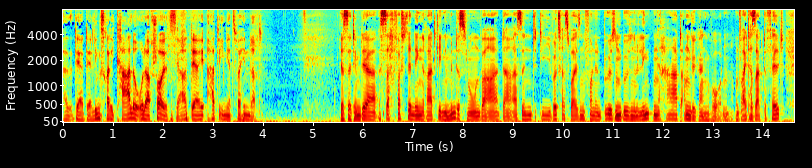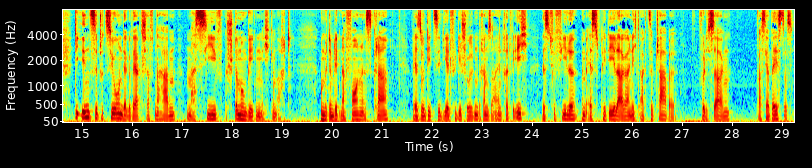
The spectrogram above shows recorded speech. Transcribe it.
äh, der, der linksradikale Olaf Scholz, ja, der hat ihn jetzt verhindert. Ja, seitdem der Sachverständigenrat gegen den Mindestlohn war, da sind die Wirtschaftsweisen von den bösen, bösen Linken hart angegangen worden. Und weiter sagte Feld, die Institutionen der Gewerkschaften haben massiv Stimmung gegen mich gemacht. Und mit dem Blick nach vorne ist klar, wer so dezidiert für die Schuldenbremse eintritt wie ich, ist für viele im SPD-Lager nicht akzeptabel. Würde ich sagen, was ja based ist.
